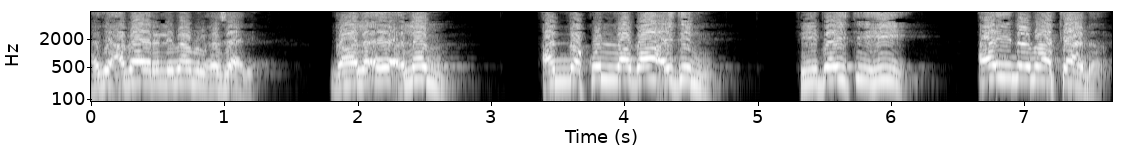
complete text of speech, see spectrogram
هذه عبائر الإمام الغزالي. قال اعلم أن كل قاعد في بيته أينما كان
